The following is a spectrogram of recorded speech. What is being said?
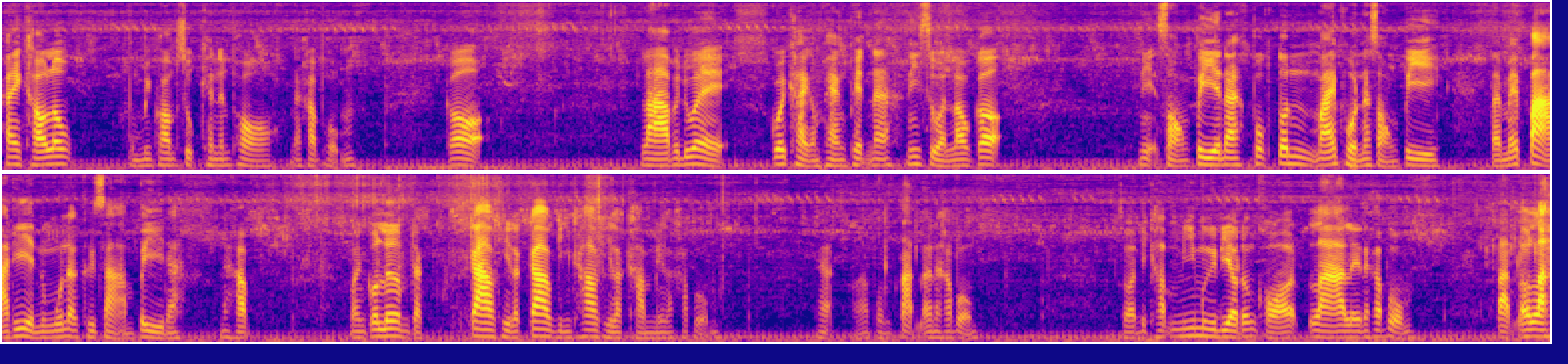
ให้เขาแล้วผมมีความสุขแค่นั้นพอนะครับ ผมก็ ลาไปด้วยกล้วยไข่กำแพงเพชรนะ นี่สวนเราก็นี่สองปีนะ พวกต้นไม้ผลนะสองปี แต่ไม้ป่าที่เห็นตรงนู้นนะคือสามปีนะนะครับ มันก็เริ่มจากก้าวทีละก้าวกินข้าวทีละคำนี่แหละครับผมนะผมตัดแล้วนะครับผม สวัสดีครับมีมือเดียวต้องขอลาเลยนะครับผม ตัดแล้วลา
